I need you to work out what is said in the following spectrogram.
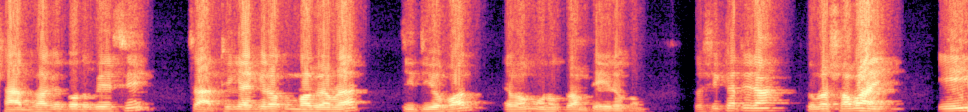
সাত ভাগে কত পেয়েছি? চার। ঠিক একই রকম ভাবে আমরা তৃতীয় পদ এবং অনুক্রমটি এরকম। তো শিক্ষার্থীরা, তোমরা সবাই এই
